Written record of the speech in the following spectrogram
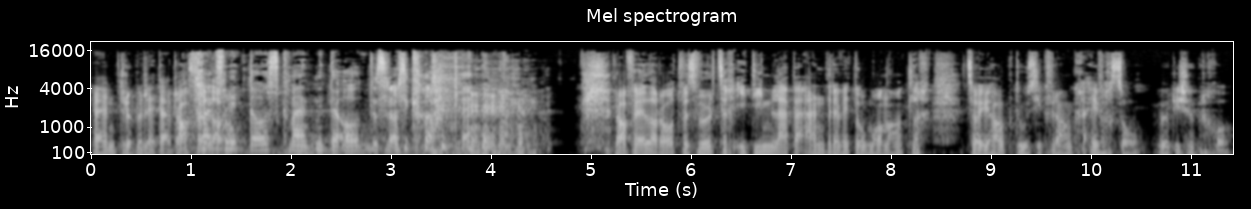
ähm, drüber reden. Ich habe nicht das gemeint mit der Altersradikalität. Raphael Roth, was würde sich in deinem Leben ändern, wenn du monatlich 2'500 Franken einfach so würdest überkommen?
